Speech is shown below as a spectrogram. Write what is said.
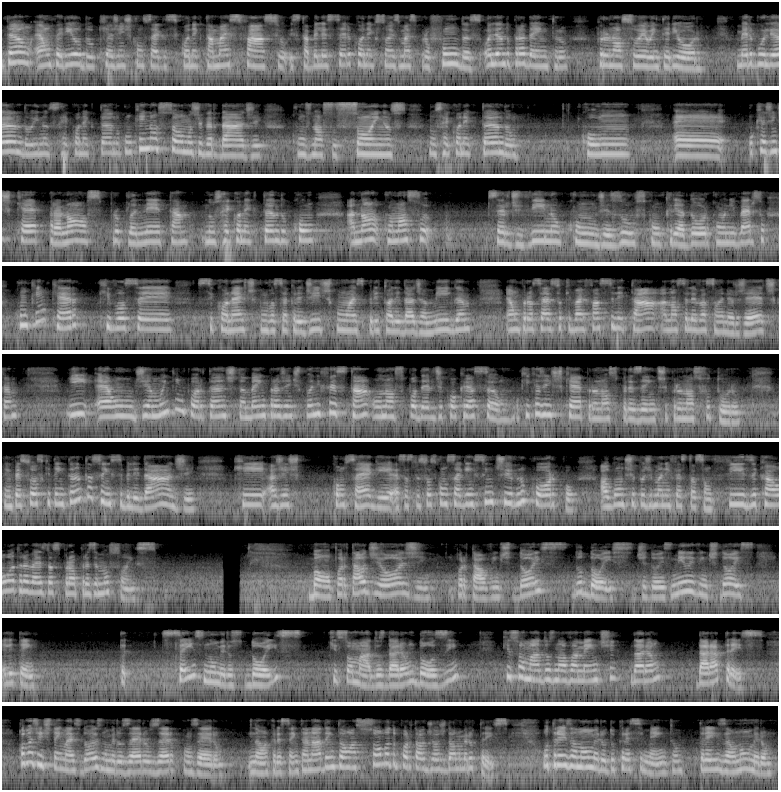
Então, é um período que a gente consegue se conectar mais fácil, estabelecer conexões mais profundas, olhando para dentro, para o nosso eu interior, mergulhando e nos reconectando com quem nós somos de verdade, com os nossos sonhos, nos reconectando com é, o que a gente quer para nós, para o planeta, nos reconectando com, a no, com o nosso ser divino, com Jesus, com o Criador, com o universo, com quem quer que você se conecte, com você acredite, com a espiritualidade amiga. É um processo que vai facilitar a nossa elevação energética e é um dia muito importante também para a gente manifestar o nosso poder de cocriação. O que, que a gente quer para o nosso presente e para o nosso futuro. Tem pessoas que têm tanta sensibilidade que a gente consegue, essas pessoas conseguem sentir no corpo algum tipo de manifestação física ou através das próprias emoções. Bom, o portal de hoje, o portal 22 do 2 de 2022, ele tem seis números 2, que somados darão 12, que somados novamente darão dará 3. Como a gente tem mais dois, número 0, 0 com 0 não acrescenta nada, então a soma do portal de hoje dá o número 3. O 3 é o número do crescimento, 3 é o número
